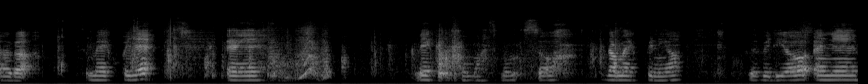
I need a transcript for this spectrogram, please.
I got some makeup in it. Uh, makeup from last month, so there's no makeup in here for the video. And uh,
